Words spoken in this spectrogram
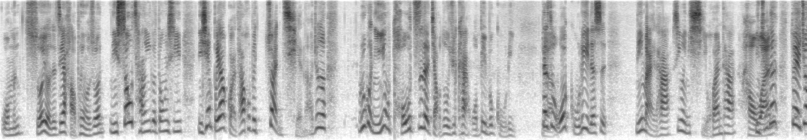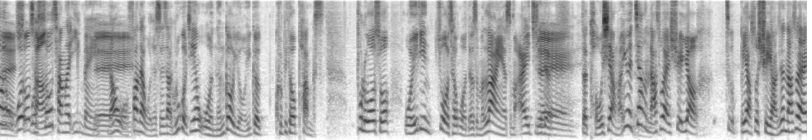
我们所有的这些好朋友说，你收藏一个东西，你先不要管它会不会赚钱啊，就是说如果你用投资的角度去看，我并不鼓励，但是我鼓励的是。你买它是因为你喜欢它，好玩你觉得对？就哎我收我收藏了一枚，然后我放在我的身上。如果今天我能够有一个 Crypto Punks，不啰嗦，我一定做成我的什么 Line 啊、什么 IG 的，的头像嘛，因为这样拿出来炫耀，这个不要说炫耀，就拿出来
